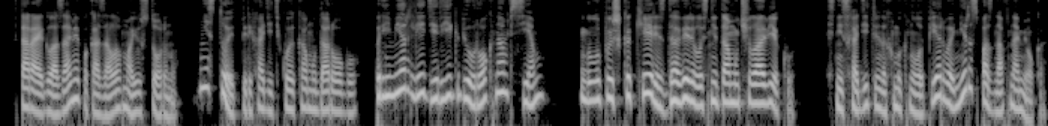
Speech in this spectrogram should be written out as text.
— вторая глазами показала в мою сторону. «Не стоит переходить кое-кому дорогу. Пример леди Ригби урок нам всем». Глупышка Керрис доверилась не тому человеку. Снисходительно хмыкнула первая, не распознав намека.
